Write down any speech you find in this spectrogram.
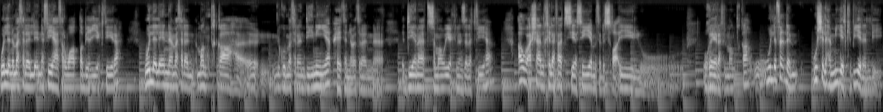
ولا مثلا لأن فيها ثروات طبيعية كثيرة؟ ولا لانها مثلا منطقة آه، نقول مثلا دينية بحيث إن مثلا الديانات السماويه كلها نزلت فيها أو عشان الخلافات السياسية مثل إسرائيل وغيرها في المنطقة ولا فعلا وش الأهمية الكبيرة اللي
